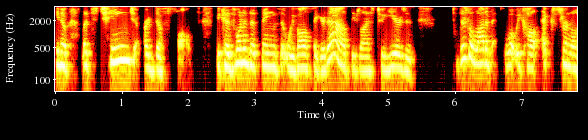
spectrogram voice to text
You know, let's change our default because one of the things that we've all figured out these last two years is there's a lot of what we call external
